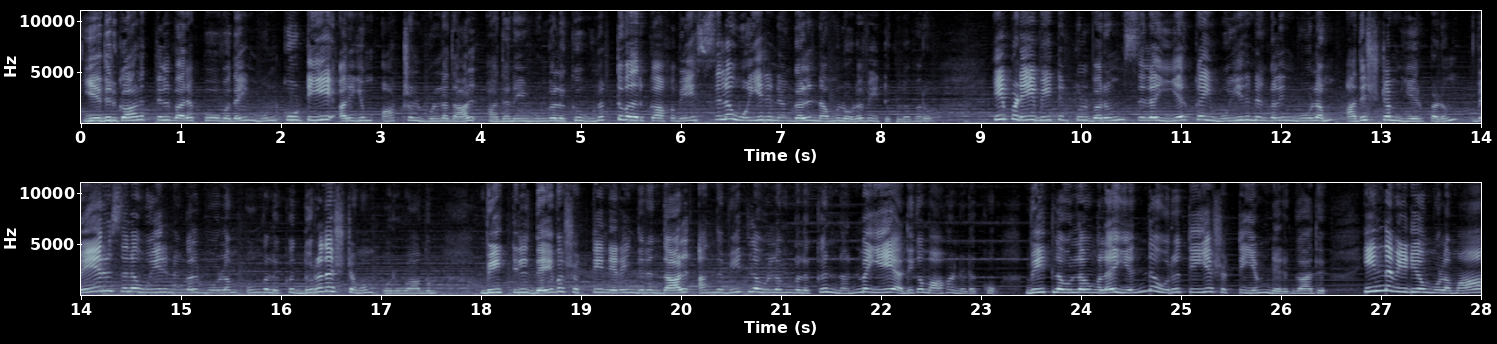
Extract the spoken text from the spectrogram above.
எதிர்காலத்தில் வரப்போவதை முன்கூட்டியே அறியும் ஆற்றல் உள்ளதால் அதனை உங்களுக்கு உணர்த்துவதற்காகவே சில உயிரினங்கள் நம்மளோட வீட்டுக்குள்ள வரும். இப்படி வீட்டிற்குள் வரும் சில இயற்கை உயிரினங்களின் மூலம் அதிர்ஷ்டம் ஏற்படும். வேறு சில உயிரினங்கள் மூலம் உங்களுக்கு துரதிர்ஷ்டமும் உருவாகும். வீட்டில் தெய்வ சக்தி நிறைந்திருந்தால் அந்த வீட்டில் உள்ளவங்களுக்கு நன்மையே அதிகமாக நடக்கும். வீட்டில் உள்ளவங்களை எந்த ஒரு தீய சக்தியும் நெருங்காது. இந்த வீடியோ மூலமா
